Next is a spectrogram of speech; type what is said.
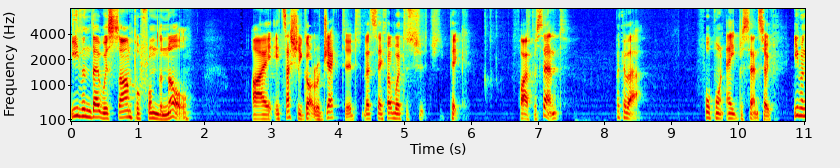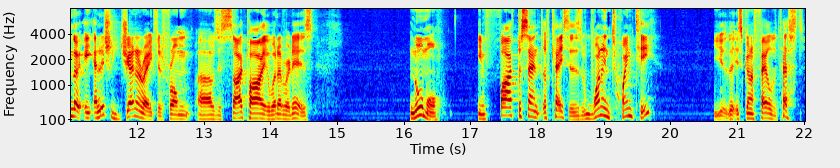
Even though we sample from the null, I it's actually got rejected. Let's say if I were to pick 5%, look at that, 4.8%. So even though it literally generated from, uh, was it SciPy or whatever it is, normal, in 5% of cases, 1 in 20, it's going to fail the test.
